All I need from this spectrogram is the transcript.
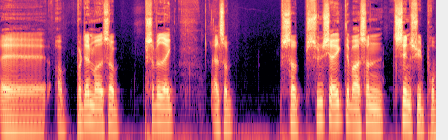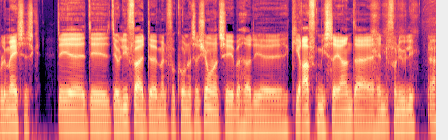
Øh, og på den måde, så, så ved jeg ikke, altså, så synes jeg ikke, det var sådan sindssygt problematisk. Det, det, det er jo lige før, at øh, man får konnotationer til, hvad hedder det, øh, girafmisæren, der er hentet for nylig. Ja.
